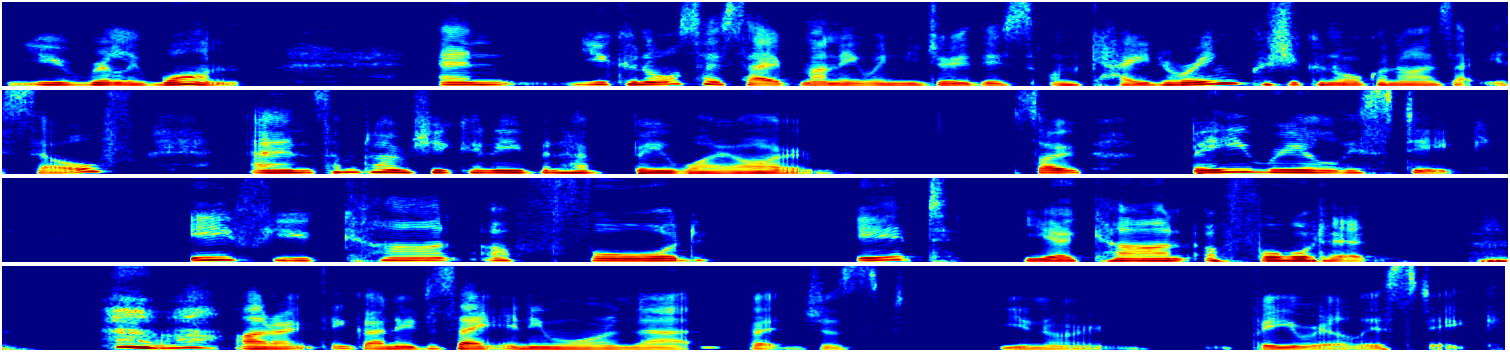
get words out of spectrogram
you really want. And you can also save money when you do this on catering because you can organize that yourself. And sometimes you can even have BYO. So be realistic. If you can't afford it, you can't afford it. I don't think I need to say any more on that, but just, you know, be realistic.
